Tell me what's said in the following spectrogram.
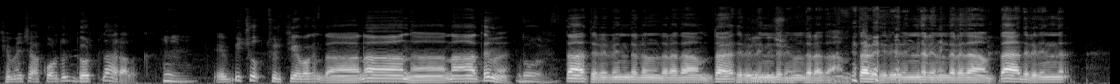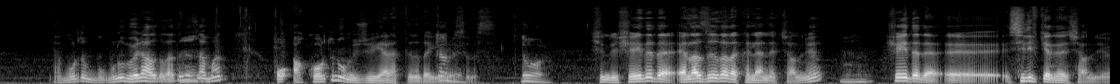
Kemençe akordun dörtlü aralık. Hı, E, Birçok Türkiye bakın da na na na değil mi? doğru. Da dırırınlarınlaradam, da dırırınlarınlaradam, da da Ya burada bu- bunu böyle algıladığınız zaman o akordun o müziği yarattığını da görürsünüz. Doğru. Şimdi şeyde de Elazığ'da da klarnet çalınıyor. Şeyde de e, Silifke'de de çalınıyor.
